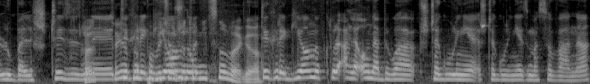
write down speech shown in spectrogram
Lubelszczyzny, ja tych regionów tych regionów, które, ale ona była szczególnie, szczególnie zmasowana.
